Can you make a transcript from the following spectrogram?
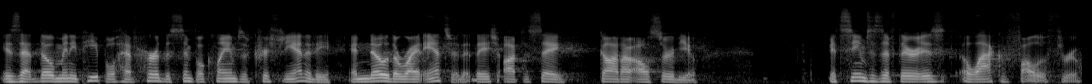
is that though many people have heard the simple claims of Christianity and know the right answer, that they ought to say, God, I'll serve you, it seems as if there is a lack of follow through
